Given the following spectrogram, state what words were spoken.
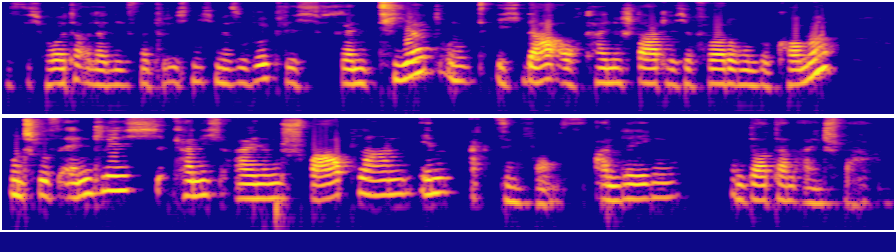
was sich heute allerdings natürlich nicht mehr so wirklich rentiert und ich da auch keine staatliche Förderung bekomme. Und schlussendlich kann ich einen Sparplan in Aktienfonds anlegen und dort dann einsparen.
